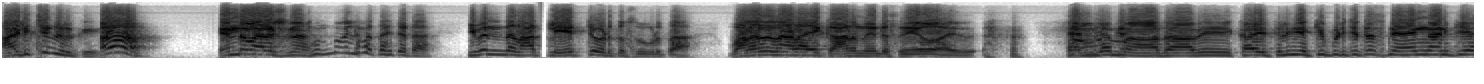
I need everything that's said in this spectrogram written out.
അടിച്ചു തീർക്ക്. എന്താ ബാലകൃഷ്ണ? ഒന്നുമില്ല പത്താച്ചേട്ടാ ഇവൻ എന്റെ നാട്ടിലെ ഏറ്റവും അടുത്ത സുഹൃത്താ. വളരെ നാളായി കാണുന്ന എന്റെ സ്നേഹമായത്. എന്റെ മാതാവേ കഴുത്തിൽ ഞെക്കി പിടിച്ചിട്ട് സ്നേഹം കാണിക്കുക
